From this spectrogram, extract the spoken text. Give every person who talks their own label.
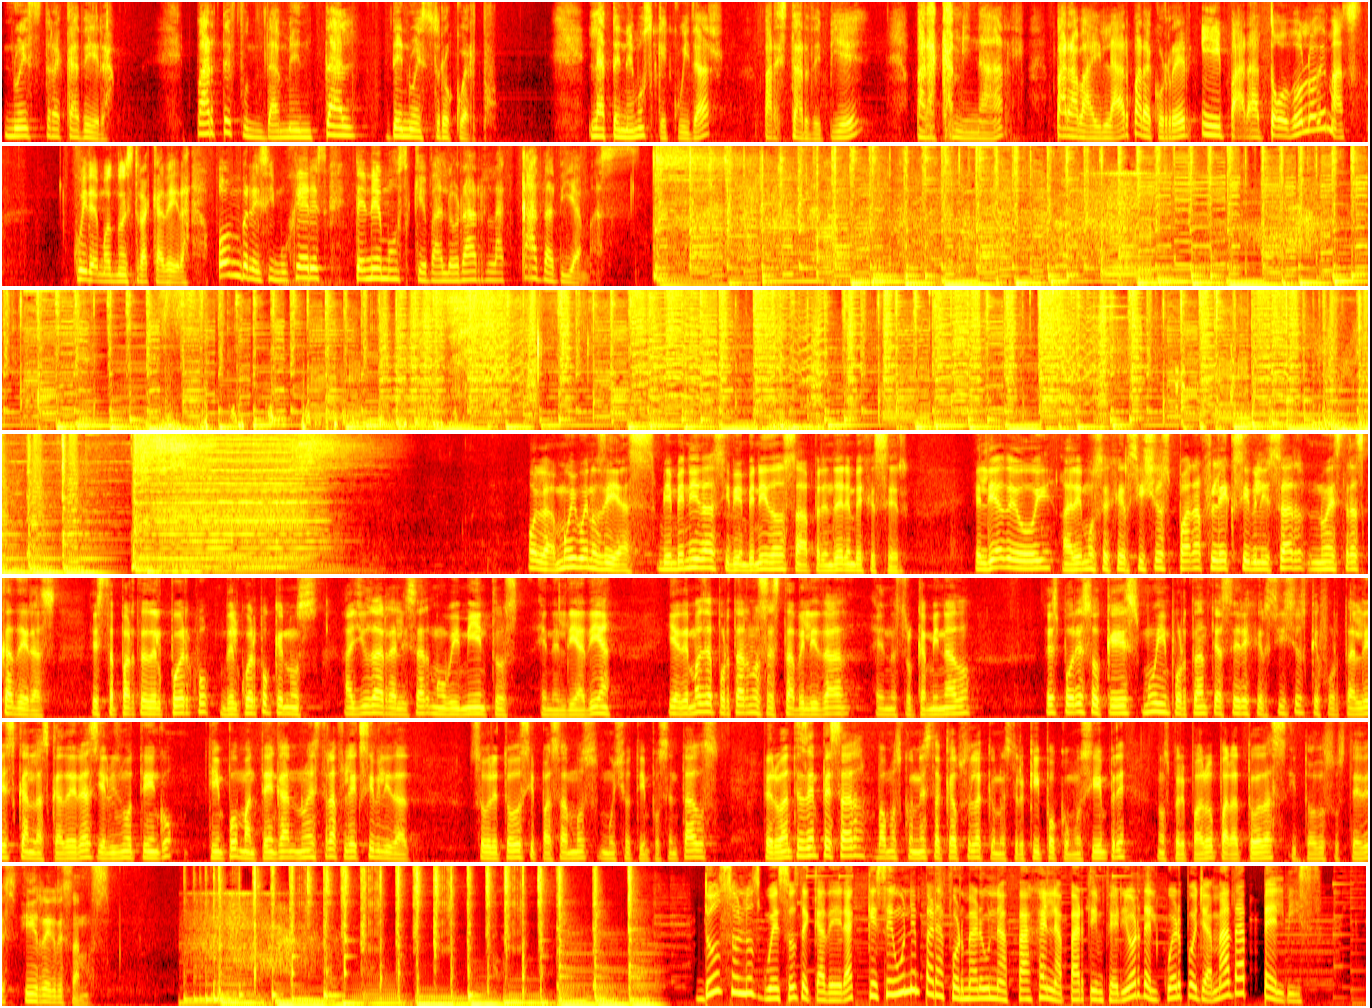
Speaker 1: nuestra cadera, parte fundamental de nuestro cuerpo. La tenemos que cuidar para estar de pie, para caminar, para bailar, para correr y para todo lo demás. Cuidemos nuestra cadera. Hombres y mujeres tenemos que valorarla cada día más.
Speaker 2: Hola, muy buenos días. Bienvenidas y bienvenidos a Aprender a Envejecer. El día de hoy haremos ejercicios para flexibilizar nuestras caderas, esta parte del cuerpo, del cuerpo que nos ayuda a realizar movimientos en el día a día y además de aportarnos estabilidad en nuestro caminado. Es por eso que es muy importante hacer ejercicios que fortalezcan las caderas y al mismo tiempo, tiempo mantengan nuestra flexibilidad, sobre todo si pasamos mucho tiempo sentados. Pero antes de empezar, vamos con esta cápsula que nuestro equipo, como siempre, nos preparó para todas y todos ustedes y regresamos.
Speaker 3: Dos son los huesos de cadera que se unen para formar una faja en la parte inferior del cuerpo llamada pelvis.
